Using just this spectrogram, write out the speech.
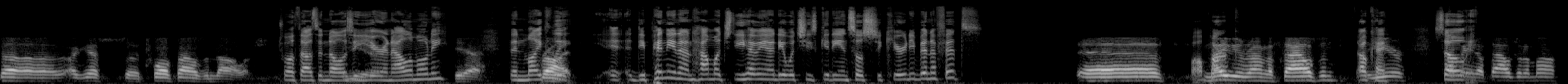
uh, I guess, uh, twelve thousand dollars. Twelve thousand dollars a Yeah. year in alimony. Yeah. Then likely, Right. eh, depending on how much, do you have any idea what she's getting in Social Security benefits? Uh, Ballpark? maybe around a thousand Okay. a year. So I mean, a thousand a month.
